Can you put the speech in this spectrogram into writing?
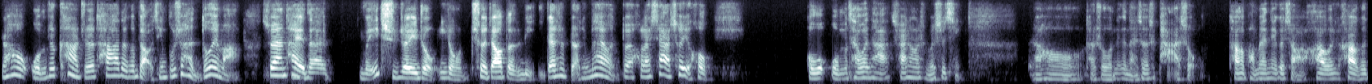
然后我们就看着觉得他的个表情不是很对嘛，虽然他也在维持着一种一种社交的礼仪，但是表情不太很对。后来下车以后，我我们才问他发生了什么事情。然后他说那个男生是扒手，他和旁边那个小孩还有还有个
